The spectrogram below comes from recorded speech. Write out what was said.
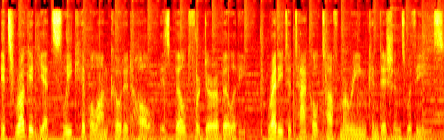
Its rugged yet sleek Hypalon-coated hull is built for durability, ready to tackle tough marine conditions with ease.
